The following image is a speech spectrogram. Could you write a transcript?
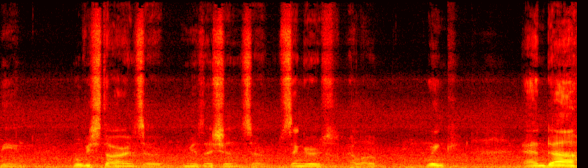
being movie stars or musicians or singers. Hello, wink. And uh,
